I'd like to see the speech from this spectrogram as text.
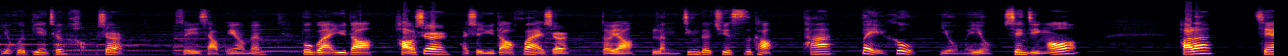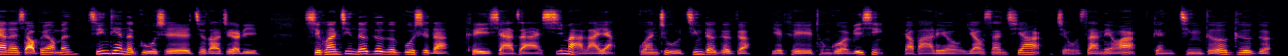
也会变成好事儿，所以小朋友们不管遇到好事儿还是遇到坏事儿，都要冷静的去思考它背后有没有陷阱哦。好了，亲爱的小朋友们，今天的故事就到这里。喜欢金德哥哥故事的，可以下载喜马拉雅，关注金德哥哥，也可以通过微信幺八六幺三七二九三六二跟金德哥哥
